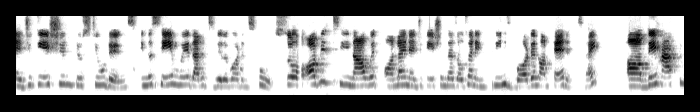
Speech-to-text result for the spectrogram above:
education to students in the same way that it's delivered in schools. So obviously now with online education, there's also an increased burden on parents, right? Uh, they have to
